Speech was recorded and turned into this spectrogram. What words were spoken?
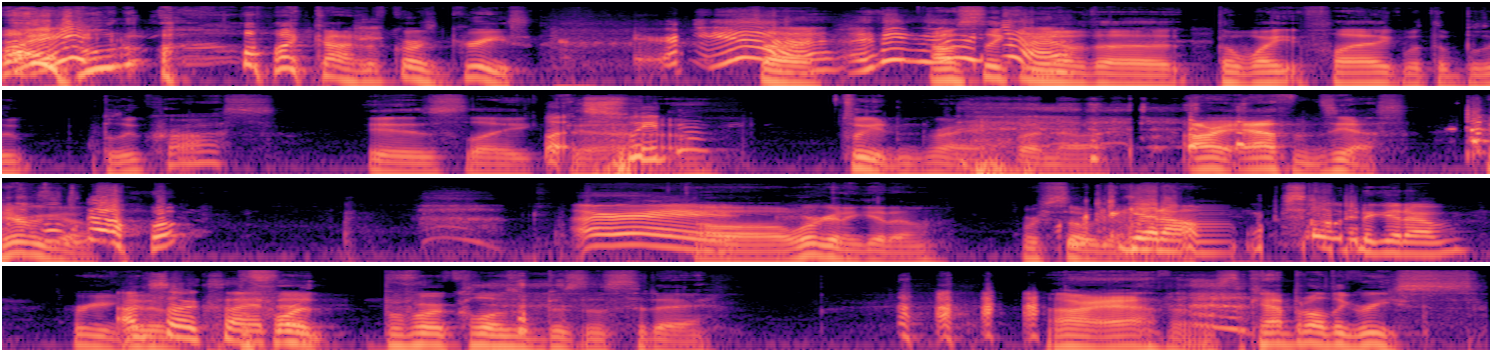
Oh, Right? who, oh my gosh! Of course, Greece. yeah, Sorry. I think I was thinking yeah. of the the white flag with the blue blue cross is like What, uh, Sweden? Sweden, right? But no. All right, Athens. Yes. Here we go. No. All right. Oh, we're gonna get him. We're so gonna get him. We're so gonna get him. We're gonna I'm get so excited. before before close of business today. All right, Athens, capital of Greece,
